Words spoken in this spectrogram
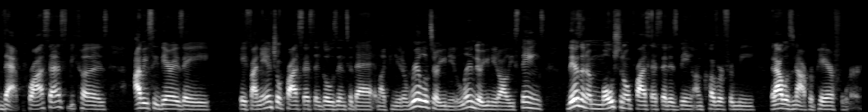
that process because obviously there is a a financial process that goes into that. Like you need a realtor, you need a lender, you need all these things. There's an emotional process that is being uncovered for me that I was not prepared for.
